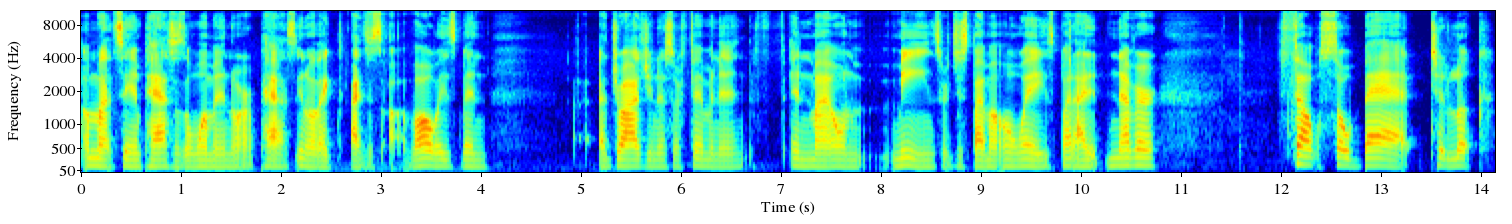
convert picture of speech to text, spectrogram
I'm not saying pass as a woman or pass, you know, like I just, I've always been androgynous or feminine in my own means or just by my own ways, but I never felt so bad to look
